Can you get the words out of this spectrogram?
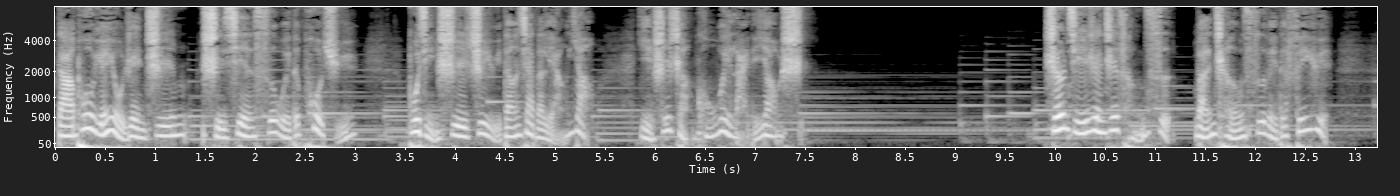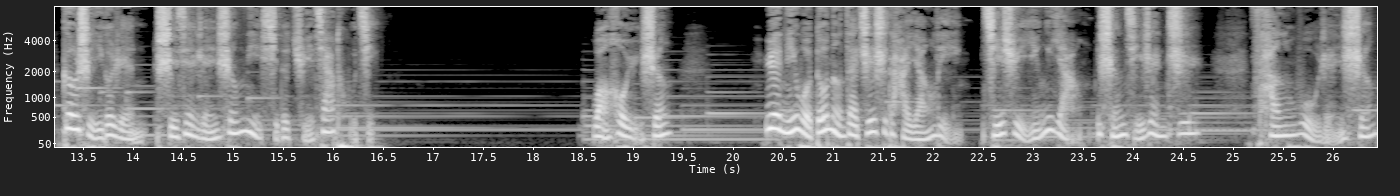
打破原有认知，实现思维的破局，不仅是治愈当下的良药。”也是掌控未来的钥匙。升级认知层次，完成思维的飞跃，更是一个人实现人生逆袭的绝佳途径。往后余生，愿你我都能在知识的海洋里汲取营养，升级认知，参悟人生。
